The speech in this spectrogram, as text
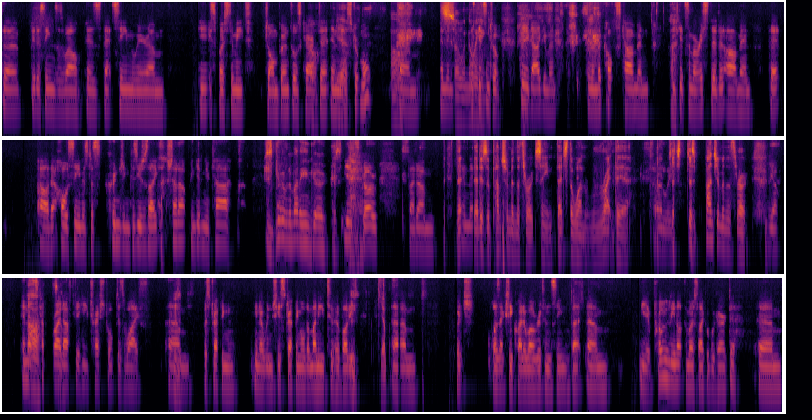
the better scenes as well is that scene where um, he's supposed to meet Jon Bernthal's character in yeah. the strip mall. Oh, Um, and then so just annoying. gets into a big argument, and then the cops come and he gets him arrested. And oh man, that oh that whole scene is just cringing because you're just like, shut up and get in your car, Just give him the money and go. yes, go. But um, That, that- that is a punch him in the throat scene. That's the one right there. totally, Just just punch him in the throat. yep. And that's come right so- after he trash talked his wife um, for strapping, you know, when she's strapping all the money to her body. Yep. um, which was actually quite a well written scene. But um, yeah, probably not the most likable character. Um,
